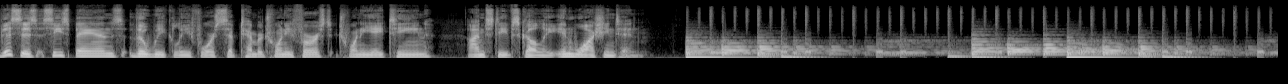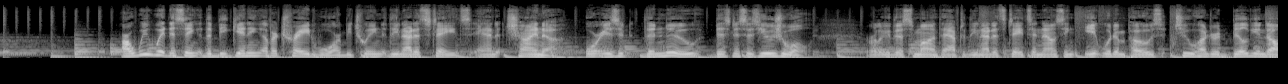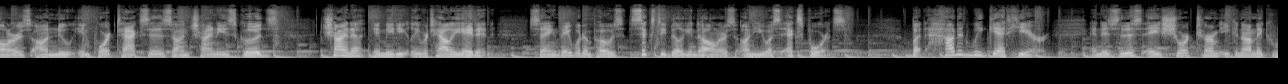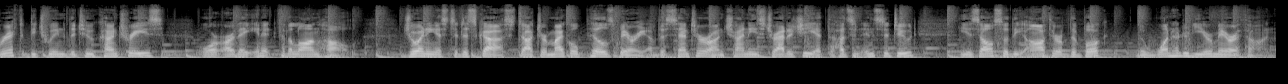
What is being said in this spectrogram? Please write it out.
This is C SPAN's The Weekly for September 21st, 2018. I'm Steve Scully in Washington. Are we witnessing the beginning of a trade war between the United States and China? Or is it the new business as usual? Earlier this month, after the United States announcing it would impose $200 billion on new import taxes on Chinese goods, China immediately retaliated, saying they would impose $60 billion on U.S. exports. But how did we get here? And is this a short term economic rift between the two countries, or are they in it for the long haul? Joining us to discuss, Dr. Michael Pillsbury of the Center on Chinese Strategy at the Hudson Institute. He is also the author of the book, The 100 Year Marathon.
